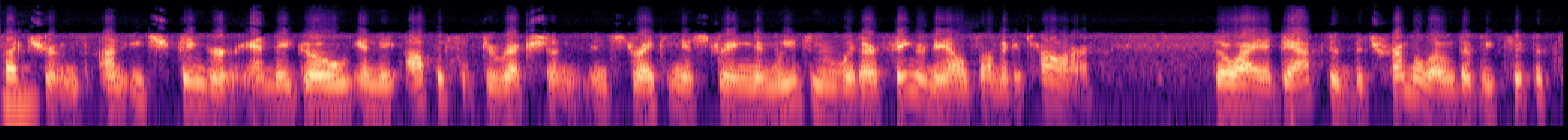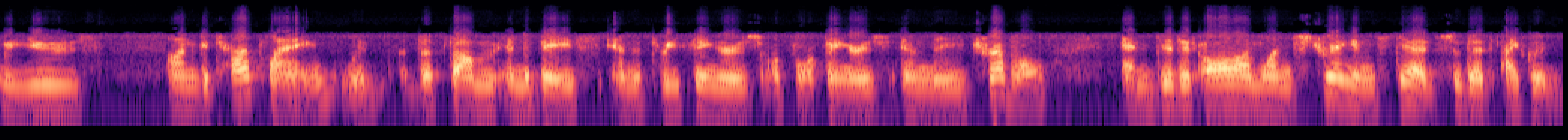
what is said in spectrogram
plectrums mm-hmm. on each finger, and they go in the opposite direction in striking a string than we do with our fingernails on the guitar. So I adapted the tremolo that we typically use on guitar playing with the thumb in the bass and the three fingers or four fingers in the treble and did it all on one string instead so that I could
